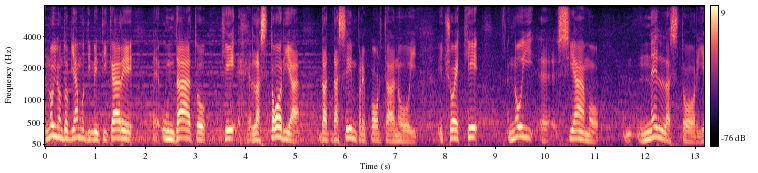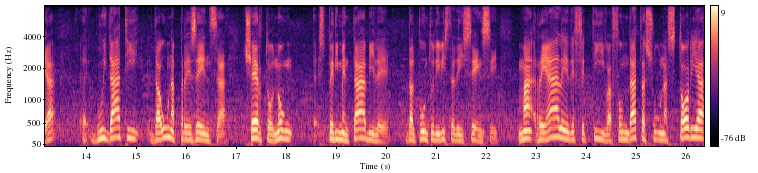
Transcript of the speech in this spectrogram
noi non dobbiamo dimenticare eh, un dato che la storia da, da sempre porta a noi, e cioè che noi eh, siamo nella storia eh, guidati da una presenza certo non eh, sperimentabile dal punto di vista dei sensi, ma reale ed effettiva, fondata su una storia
